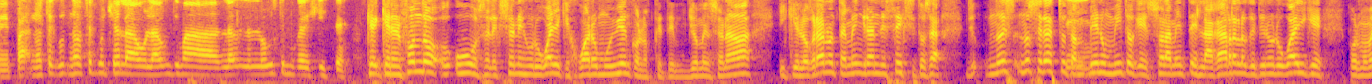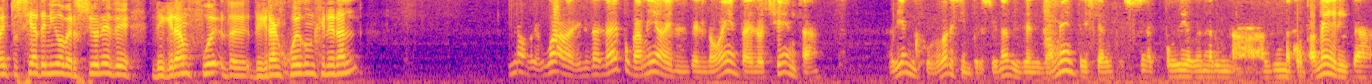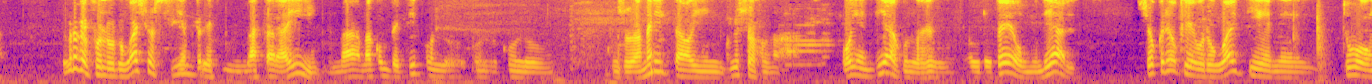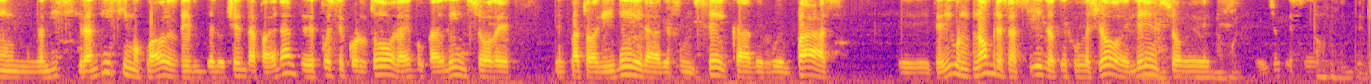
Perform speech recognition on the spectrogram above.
Eh, pa- no, te, no te escuché la, la última, la- lo último que dijiste. Que, que en el fondo hubo selecciones uruguayas que jugaron muy bien con los que te- yo mencionaba y que lograron también grandes éxitos. O sea, ¿no, es, ¿no será esto Sí. también un mito que solamente es la garra lo que tiene Uruguay y que por momentos sí ha tenido versiones de, de gran, fue- de, de gran juego en general? No, guarda, la, la época mía del, del 90, del 80, había jugadores impresionantes técnicamente, se ha, se ha podido ganar una, alguna Copa América. Yo creo que el uruguayo siempre va a estar ahí, va, a competir con, lo, con, Sudamérica o incluso la- hoy en día con los europeos, mundial. Yo creo que Uruguay tiene tuvo un grandís- grandísimos jugadores del, del 80 para adelante, después se cortó la época de Lenzo, de, Pato Aguilera, de Fonseca, de Buen Paz. Eh, te digo nombres así, lo que jugué yo, de Lenzo, de yo qué sé.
